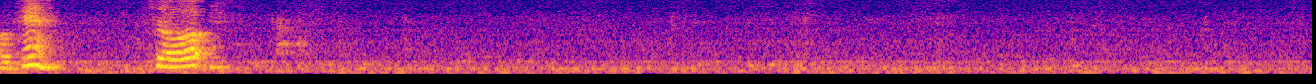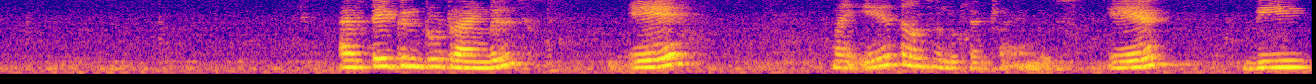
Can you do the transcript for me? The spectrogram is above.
Okay. So I have taken two triangles. A my A's also look like triangles. A B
